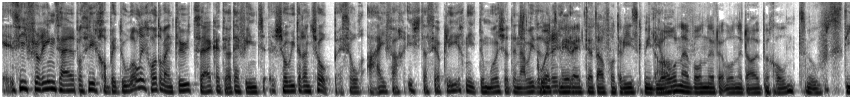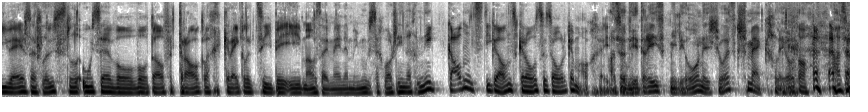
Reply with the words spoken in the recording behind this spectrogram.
es ist für ihn selber sicher bedauerlich, oder? Wenn die Leute sagen, ja, der findet schon wieder einen Job. So einfach ist das ja gleich nicht. Du musst ja dann auch wieder... Gut, wir reden ja da von 30 Millionen, ja. wo, er, wo er da bekommt, aus diversen Schlüsseln raus, wo, wo da vertraglich geregelt sind bei ihm. Also ich meine, man muss sich wahrscheinlich nicht ganz die ganz grossen Sorgen machen. Also die 30 Millionen ist schon ein Geschmäckchen, oder? Also,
